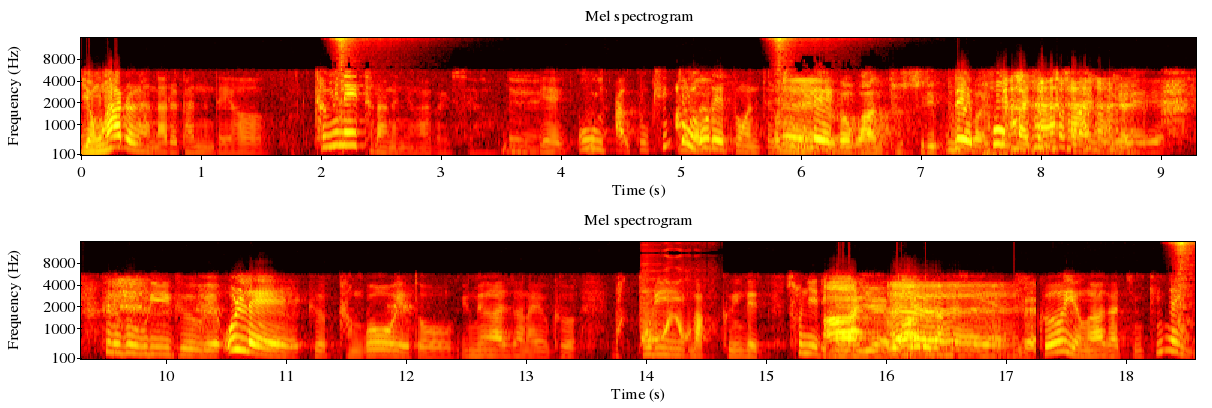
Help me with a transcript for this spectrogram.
영화를 하나를 봤는데요. 터미네이터라는 영화가 있어요. 네. 예, 그, 오, 아, 그 굉장히 알아요. 오랫동안 했잖아요. 네. 근데 제가 one, two, three, four가 네, 있어요. four까지 있잖아요. 네. 예, 예. 그리고 우리 그 왜 올레 그 광고에도 유명하잖아요. 그 막 불이 막그 근데 손이 이렇게 아, 막 예, 와. 예. 네. 그 영화가 지금 굉장히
